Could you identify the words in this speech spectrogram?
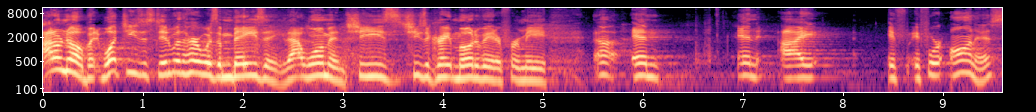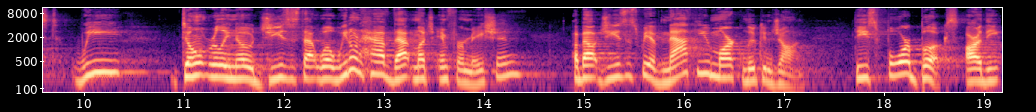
I don't know, but what Jesus did with her was amazing. That woman, she's she's a great motivator for me. Uh, and and I if if we're honest, we don't really know Jesus that well. We don't have that much information about Jesus, we have Matthew, Mark, Luke, and John. These four books are the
